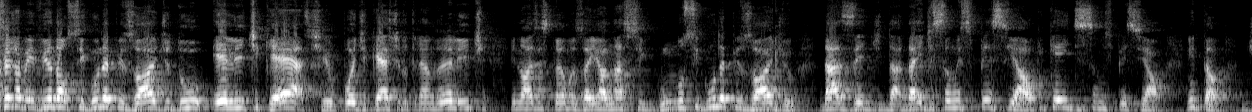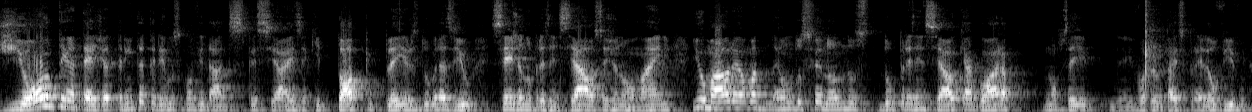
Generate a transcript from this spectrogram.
Seja bem-vindo ao segundo episódio do EliteCast, o podcast do treinador Elite. E nós estamos aí ó, na segun, no segundo episódio das edi, da, da, edição especial. O que, que é edição especial? Então, de ontem até dia 30 teremos convidados especiais aqui, top players do Brasil, seja no presencial, seja no online. E o Mauro é, uma, é um dos fenômenos do presencial que agora, não sei, né, vou perguntar isso para ele ao vivo,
